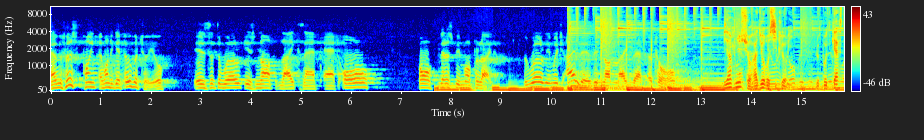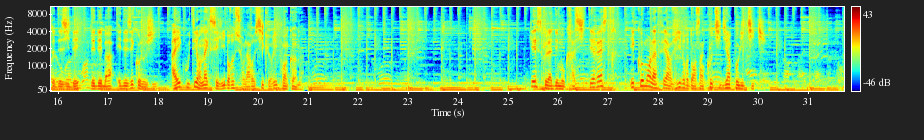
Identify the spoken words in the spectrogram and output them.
And the first point I want to get over to you is that the world is not like that at all. Or let us be more polite. The world in which I live is not like that at all. Bienvenue sur Radio Recyclerie, le podcast des idées, des débats et des écologies, à écouter en accès libre sur larecyclerie.com. Qu'est-ce que la démocratie terrestre? Et comment la faire vivre dans un quotidien politique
